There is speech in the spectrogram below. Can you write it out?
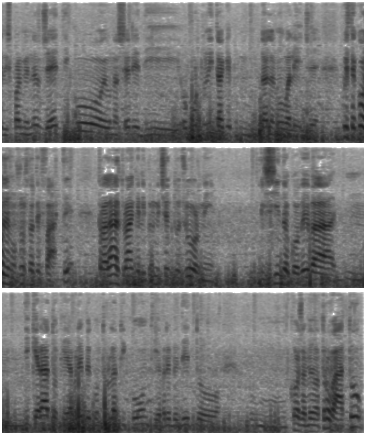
il risparmio energetico e una serie di opportunità che dà la nuova legge. Queste cose non sono state fatte, tra l'altro anche nei primi 100 giorni il sindaco aveva mh, dichiarato che avrebbe controllato i conti, avrebbe detto cosa aveva trovato,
